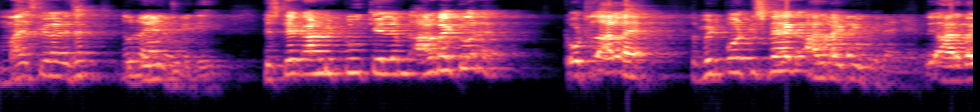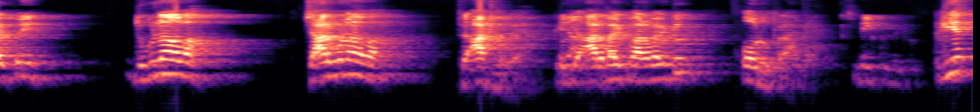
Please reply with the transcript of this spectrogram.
माइनस के कारण इधर दोनों ऐड हो गई। इसके कारण भी टू के लिए आर बाई टू है। टोटल आर है। तो मिड पॉइंट किसमें है? R by two R by two दुगुना हुआ चार गुना हुआ फिर आठ हो गया। क्योंकि R by two R by two और ऊपर आ गया। बिल्कुल बिल्कुल। क्लियर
